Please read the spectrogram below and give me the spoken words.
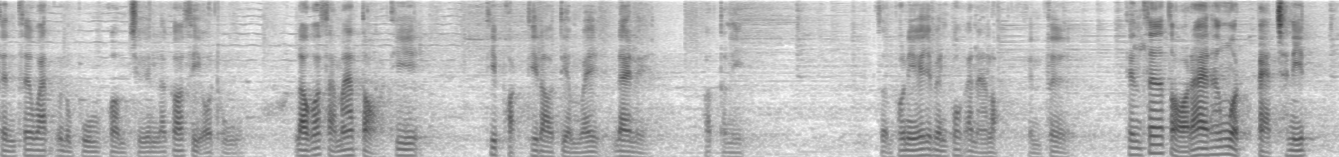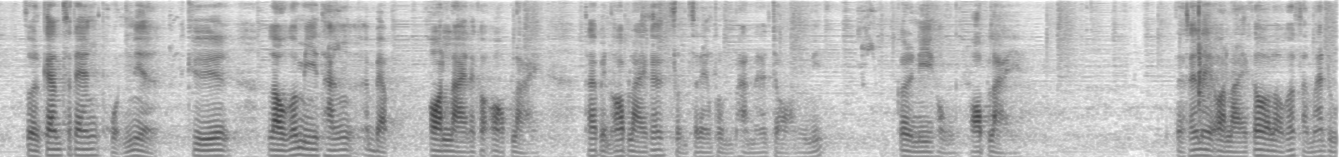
เซนเซอร์วัดอุณหภูมิความชื้นแล้วก็ CO2 เราก็สามารถต่อที่ที่พอร์ตที่เราเตรียมไว้ได้เลยพอร์ตตัวนี้ ส่วนพวกนี้ก็จะเป็นพวกอนาล็อกเซนเซอร์ เซนเซอร์ต่อได้ทั้งหมด 8 ชนิด ส่วนการแสดงผลเนี่ยคือเราก็มีทั้งแบบออนไลน์แล้วก็ออฟไลน์ ถ้าเป็นออฟไลน์ก็ส่วนแสดงผลผ่านหน้าจอตรงนี้ กรณีของออฟไลน์ แต่ถ้าในออนไลน์ก็เราก็สามารถดู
